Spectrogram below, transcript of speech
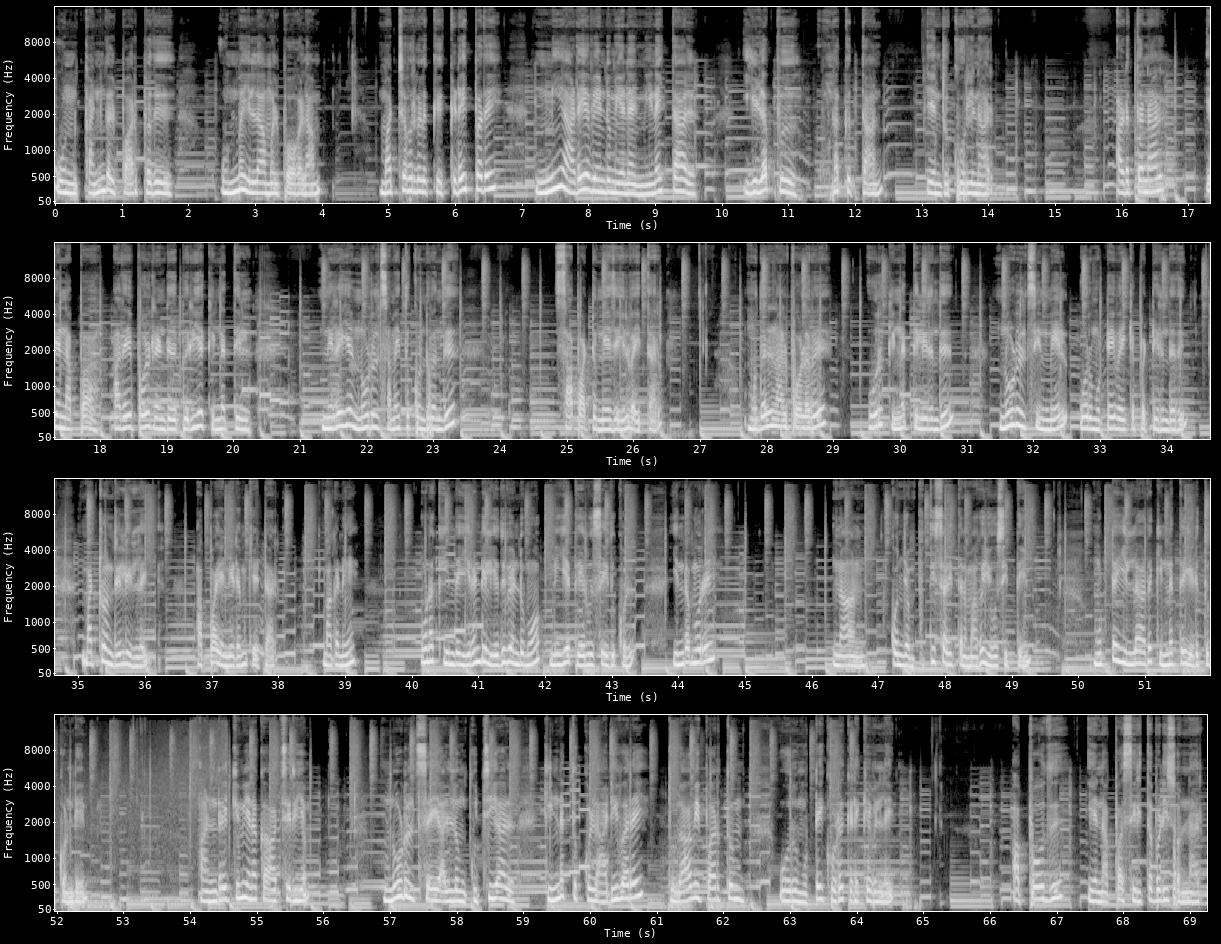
உன் கண்கள் பார்ப்பது உண்மை இல்லாமல் போகலாம். மற்றவர்களுக்கு கிடைப்பதை நீ அடைய வேண்டும் என நினைத்தால் இழப்பு உனக்குத்தான் என்று கூறினார். அடுத்த நாள் என் அப்பா அதேபோல் ரெண்டு பெரிய கிண்ணத்தில் நிறைய நூடுல்ஸ் சமைத்து கொண்டு வந்து சாப்பாட்டு மேஜையில் வைத்தார். முதல் நாள் போலவே ஒரு கிண்ணத்திலிருந்து நூடுல்ஸின் மேல் ஒரு முட்டை வைக்கப்பட்டிருந்தது. மற்றொன்றில் இல்லை. அப்பா என்னிடம் கேட்டார் மகனே உனக்கு இந்த இரண்டில் எது வேண்டுமோ நீயே தேர்வு செய்து கொள். இந்த முறை நான் கொஞ்சம் புத்திசாலித்தனமாக யோசித்தேன். முட்டை இல்லாத கிண்ணத்தை எடுத்துக்கொண்டேன். அன்றைக்கும் எனக்கு ஆச்சரியம். நூடுல்ஸை அள்ளும் குச்சியால் கிண்ணத்துக்குள் அடிவரை துளாவி பார்த்தும் ஒரு முட்டை கூட கிடைக்கவில்லை. அப்போது என் அப்பா சிரித்தபடி சொன்னார்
